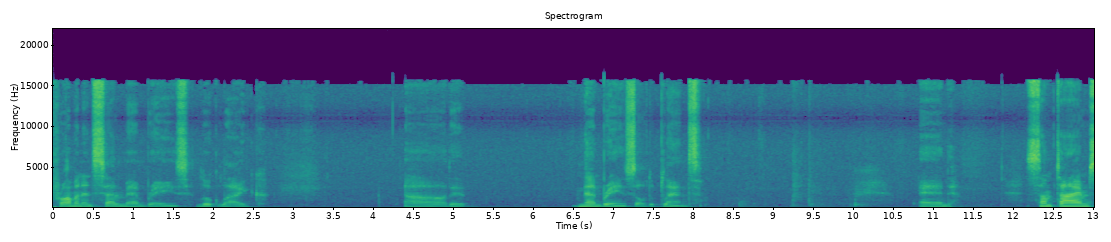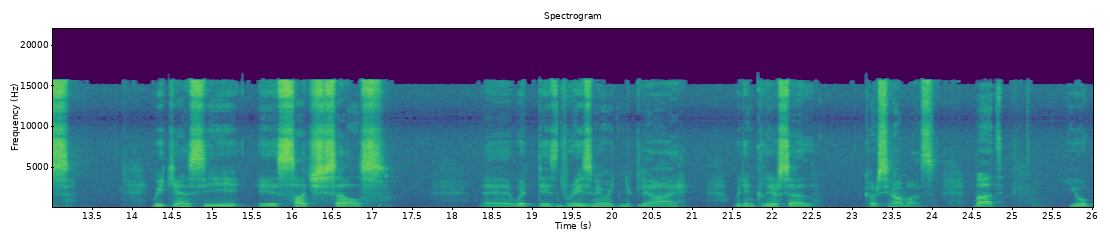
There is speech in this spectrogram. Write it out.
prominent cell membranes look like uh, the membranes of the plant. And sometimes we can see uh, such cells uh, with these raisinoid nuclei within clear cell carcinomas, but you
